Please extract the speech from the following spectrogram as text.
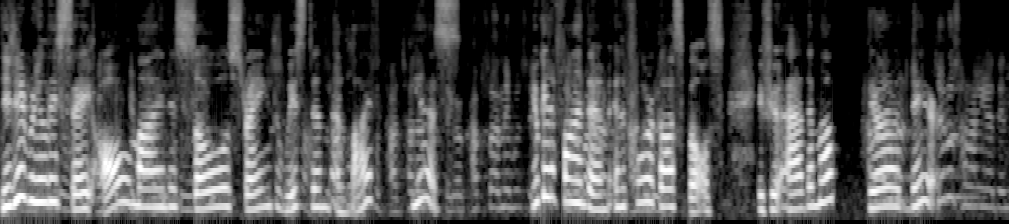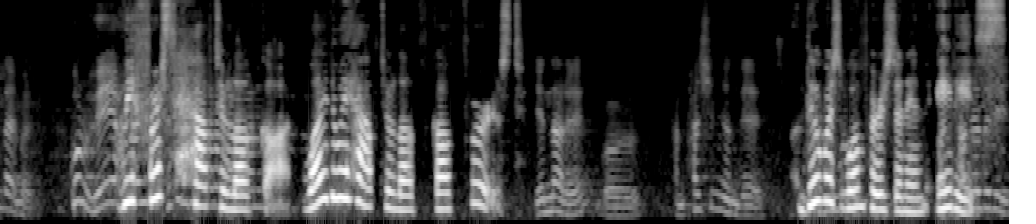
Did he really say all mind, soul, strength, wisdom, and life? Yes. You can find them in the four Gospels. If you add them up, they are there. We first have to love God. Why do we have to love God first? There was one person in 80s.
